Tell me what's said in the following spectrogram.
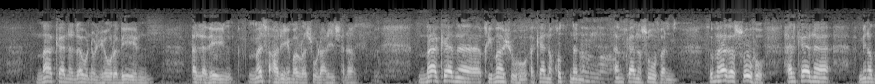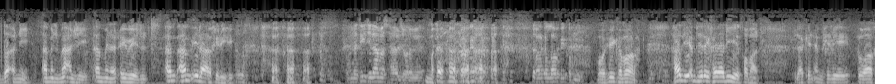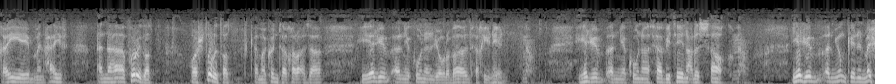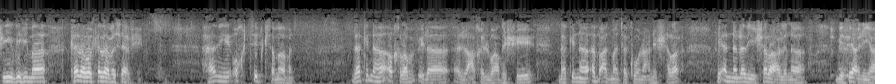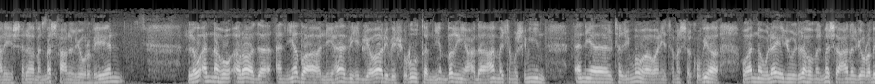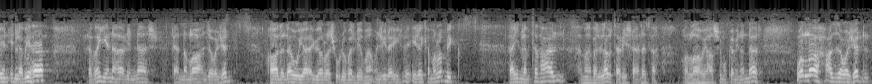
ما كان لون الجوربين اللذين مسح عليهما الرسول عليه السلام؟ ما كان قماشه أكان قطنا أم كان صوفا؟ ثم هذا الصوف هل كان من الضأن أم المعز أم من الإبل أم أم إلى آخره؟ النتيجة لا الجوربين بارك الله فيكم. وفيك بارك. هذه أمثلة خيالية طبعا لكن أمثلة واقعية من حيث أنها فرضت واشترطت كما كنت قرأت يجب أن يكون الجوربان ثخينين نعم. يجب أن يكون ثابتين على الساق. نعم. يجب أن يمكن المشي بهما كذا وكذا مسافة. هذه أخت تلك تماما لكنها أقرب إلى العقل بعض الشيء لكنها أبعد ما تكون عن الشرع. لأن الذي شرع لنا بفعله عليه السلام المسح على الجوربين لو أنه أراد أن يضع لهذه الجوارب شروطا ينبغي على عامة المسلمين أن يلتزموها وأن يتمسكوا بها وأنه لا يجوز لهم المسح على الجوربين إلا بها لبينها للناس لأن الله عز وجل قال له يا أيها الرسول بلغ ما أنزل إليك من ربك. فإن لم تفعل فما بلغت رسالته. والله يعصمك من الناس. والله عز وجل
